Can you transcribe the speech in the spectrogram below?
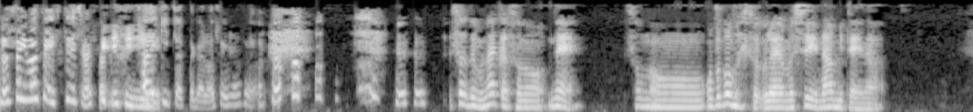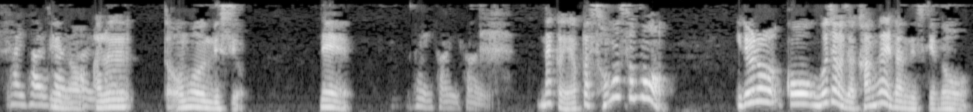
だ。すいません。失礼しました。遮切っちゃったから、すいません。そう、でもなんかそのね、その、男の人羨ましいな、みたいな、はいはいっていうのはいはい。あると思うんですよ。で、はいはいはい。なんかやっぱそもそも、いろいろこう、ごちゃごちゃ考えたんですけど、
